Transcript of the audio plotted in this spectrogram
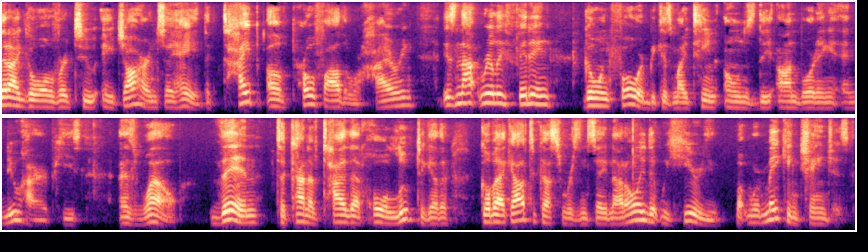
Then I go over to HR and say, hey, the type of profile that we're hiring is not really fitting going forward because my team owns the onboarding and new hire piece as well. Then to kind of tie that whole loop together, go back out to customers and say, not only did we hear you, but we're making changes.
